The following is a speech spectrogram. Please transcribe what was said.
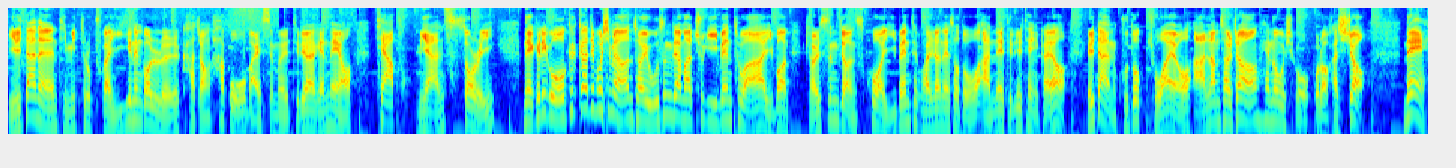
일단은 디미트로프가 이기는 걸 가정하고 말씀을 드려야겠네요. 티아포 미안 sorry. 네 그리고 끝까지 보시면 저희 우승자 맞추기 이벤트와 이번 결승전 스코어 이벤트 관련해서도 안내 드릴 테니까요. 일단 구독, 좋아요, 알람 설정 해놓으시고 보러 가시죠. 네,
